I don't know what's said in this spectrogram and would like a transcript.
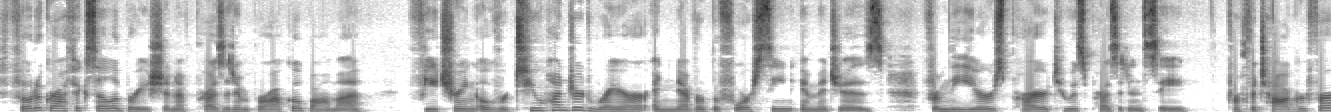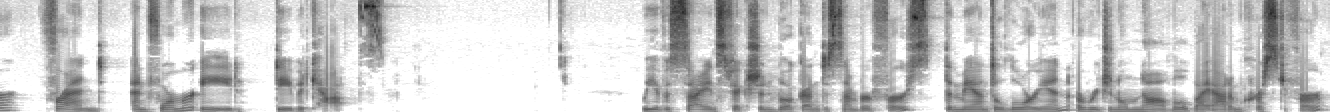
photographic celebration of President Barack Obama, featuring over 200 rare and never before seen images from the years prior to his presidency from photographer, friend, and former aide David Katz. We have a science fiction book on December 1st, The Mandalorian original novel by Adam Christopher,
